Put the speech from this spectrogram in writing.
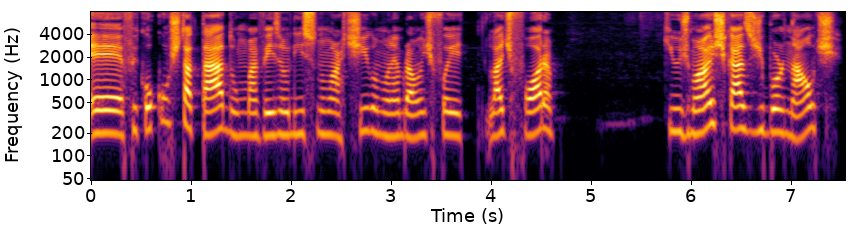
é, ficou constatado, uma vez eu li isso num artigo, não lembro aonde, foi lá de fora, que os maiores casos de burnout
